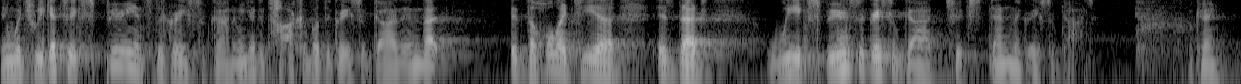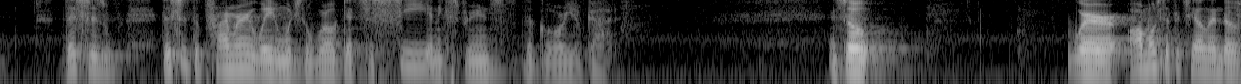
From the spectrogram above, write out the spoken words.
in which we get to experience the grace of God and we get to talk about the grace of God. And that it, the whole idea is that we experience the grace of God to extend the grace of God. Okay? This is, this is the primary way in which the world gets to see and experience the glory of God. And so, we're almost at the tail end of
